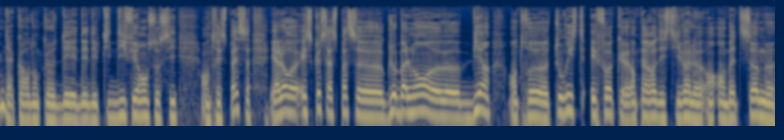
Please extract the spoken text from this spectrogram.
D'accord, donc euh, des, des, des, petites différences aussi entre espèces. Et alors, est-ce que ça se passe euh, globalement euh, bien entre touristes et phoques en période estivale en, en baie de Somme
